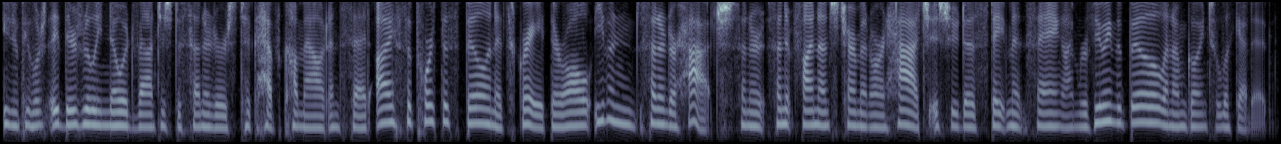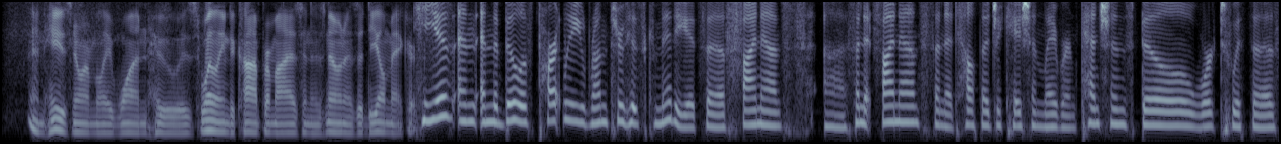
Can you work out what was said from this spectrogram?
you know, people are, eh, there's really no advantage to senators to have come out and said, I support this bill and it's great. They're all, even Senator Hatch, Senator, Senate Finance Chairman Orrin Hatch issued a statement saying, I'm reviewing the bill and I'm going to look at it. And he's normally one who is willing to compromise and is known as a deal maker. He is, and, and the bill is partly run through his committee. It's a finance, uh, Senate Finance, Senate Health, Education, Labor, and Pensions bill. Worked with the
